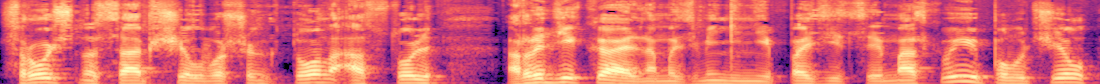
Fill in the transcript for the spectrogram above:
срочно сообщил Вашингтон о столь радикальном изменении позиции Москвы и получил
